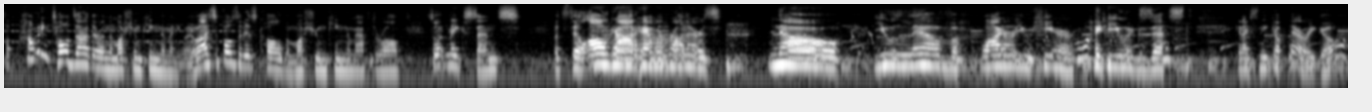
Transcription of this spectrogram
The, how many toads are there in the Mushroom Kingdom anyway? Well, I suppose it is called the Mushroom Kingdom after all, so it makes sense. But still, oh god, Hammer Brothers! No! You live! Why are you here? Why do you exist? Can I sneak up? There we go.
